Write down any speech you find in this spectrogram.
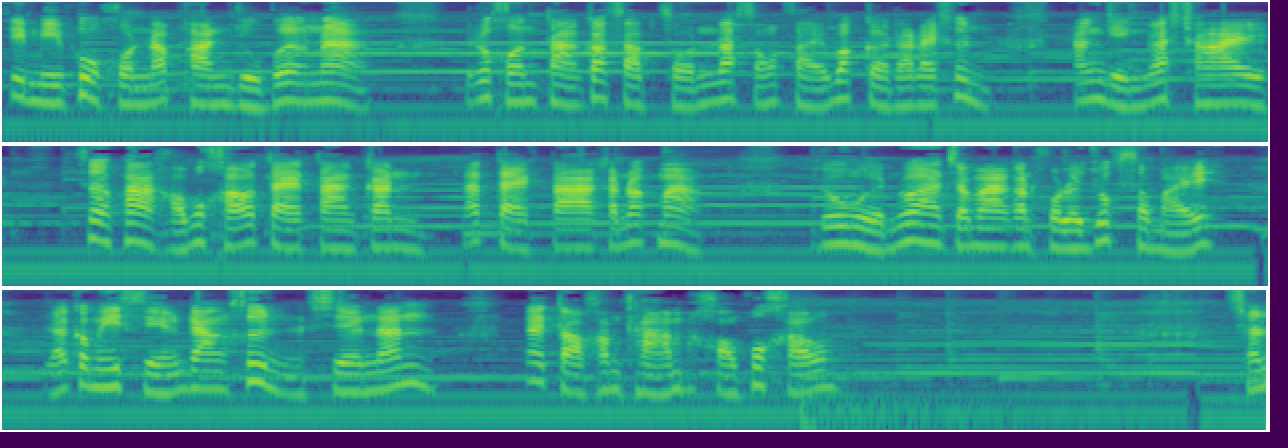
ที่มีผู้คนนับพันอยู่เบื้องหน้า ทุกคนต่างก็สับสนและสงสัยว่าเกิดอะไรขึ้น ทั้งหญิงและชาย เสื้อผ้าของพวกเขาแตกต่างกัน และแตกตากันมากๆ ดูเหมือนว่าจะมากันคนละยุคสมัย แล้วก็มีเสียงดังขึ้น เสียงนั้นได้ตอบคำถามของพวกเขา ฉัน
